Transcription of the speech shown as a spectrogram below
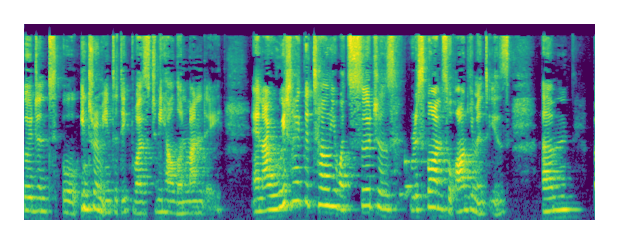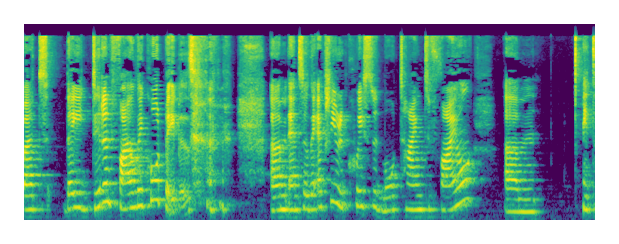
urgent or interim interdict was to be held on Monday. And I wish I could tell you what Searcher's response or argument is, um, but they didn't file their court papers. um, and so they actually requested more time to file. Um, it,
